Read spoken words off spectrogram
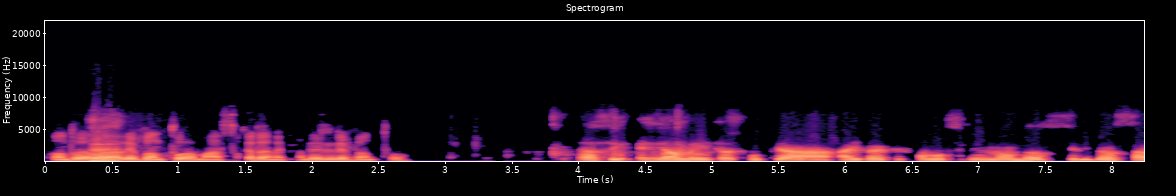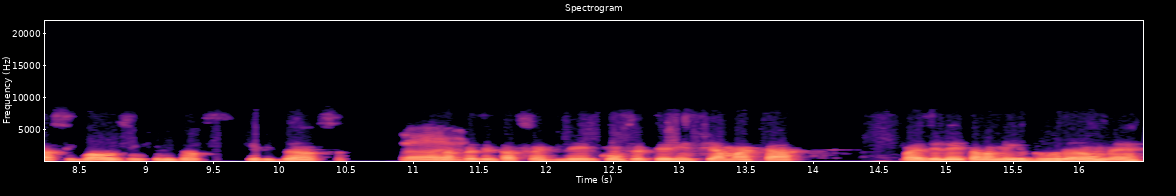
quando ela É. levantou a máscara, né? Quando ele levantou. Assim, é, realmente, o que a, a Ivete falou, se ele não dan- se ele dançasse igualzinho que ele dança, que ele dança nas Ai, apresentações dele, com certeza a gente ia marcar. Mas ele tava meio durão, né?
